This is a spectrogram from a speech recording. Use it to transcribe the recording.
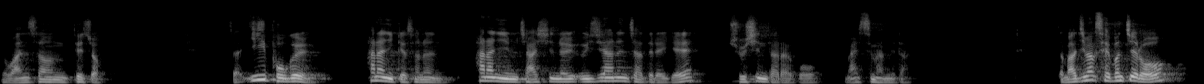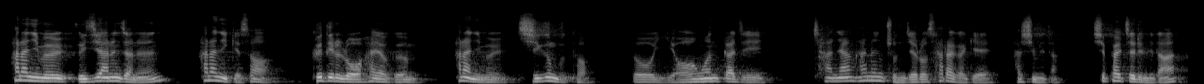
완성되죠. 자, 이 복을 하나님께서는 하나님 자신을 의지하는 자들에게 주신다라고 말씀합니다. 자, 마지막 세 번째로 하나님을 의지하는 자는 하나님께서 그들로 하여금 하나님을 지금부터 또 영원까지 찬양하는 존재로 살아가게 하십니다. 18절입니다.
